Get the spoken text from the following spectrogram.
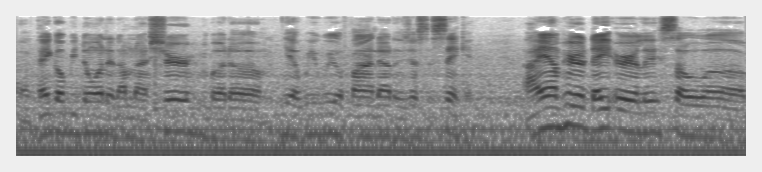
Uh, they gonna be doing it, I'm not sure, but uh, yeah, we will find out in just a second. I am here a day early, so uh,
